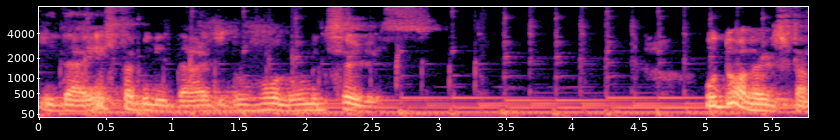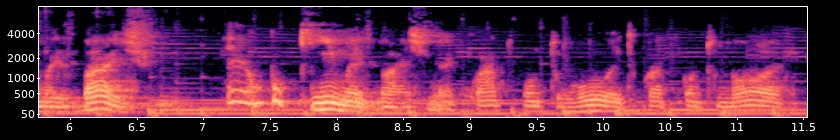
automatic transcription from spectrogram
e da estabilidade do volume de serviços. O dólar está mais baixo, é um pouquinho mais baixo, né? 4.8, 4.9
